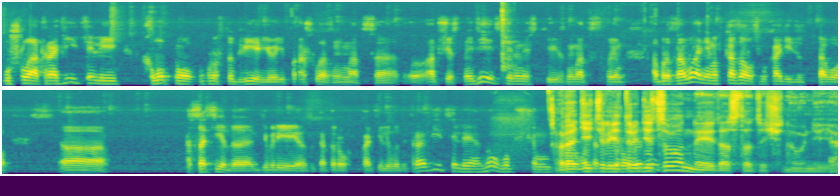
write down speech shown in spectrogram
ушла от родителей, хлопнула просто дверью и пошла заниматься э, общественной деятельностью, заниматься своим образованием, отказалась выходить из того а, соседа еврея, за которого хотели выдать родители. Ну, в общем... Родители вот традиционные жизнь. достаточно у нее.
